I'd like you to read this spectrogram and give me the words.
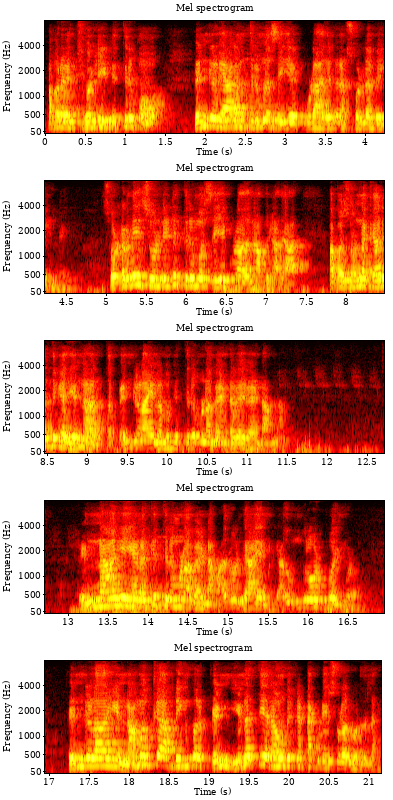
அப்புறம் சொல்லிட்டு திரும்பவும் பெண்கள் யாரும் திருமணம் செய்யக்கூடாதுன்னு நான் சொல்லவே இல்லை. சொல்றதையும் சொல்லிட்டு திரும்ப செய்யக்கூடாதுன்னா அப்படி அது அப்ப சொன்ன கருத்துக்கு அது என்ன அர்த்தம்? பெண்களாய் நமக்கு திருமணம் வேண்டவே வேண்டாம்னா? பெண்ணாகி எனக்கு திருமணம் வேண்டாம். அது ஒரு நியாயம் இருக்கு. அது உங்களோடு போய்விடும். பெண்களாகி நமக்கு அப்படிங்கும்போது பெண் இனத்தையே ரவுண்டு கட்டக்கூடிய சூழல் வருதுல்ல.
